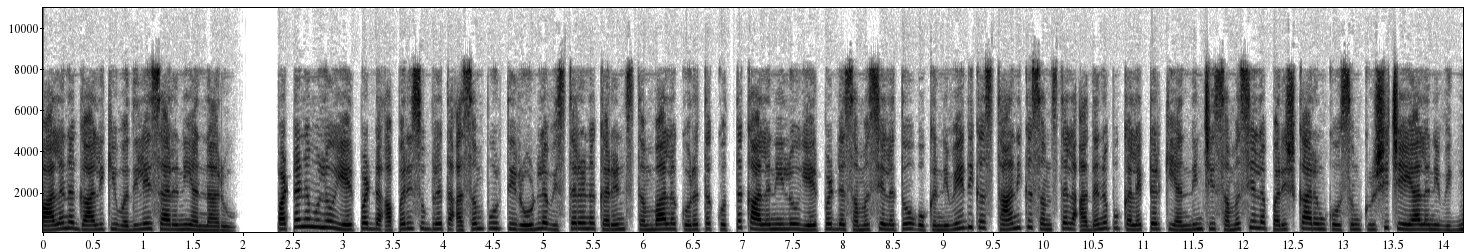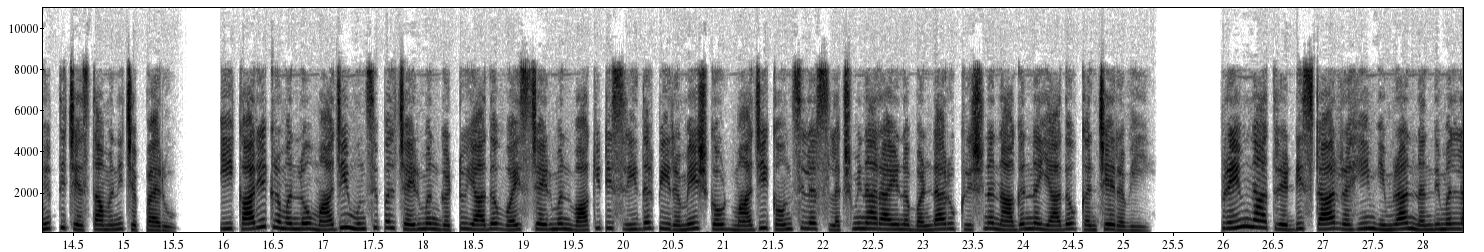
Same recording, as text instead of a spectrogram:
పాలన గాలికి వదిలేశారని అన్నారు. పట్టణములో ఏర్పడ్డ అపరిశుభ్రత అసంపూర్తి రోడ్ల విస్తరణ కరెంట్ స్తంభాల కొరత కొత్త కాలనీలో ఏర్పడ్డ సమస్యలతో ఒక నివేదిక స్థానిక సంస్థల అదనపు కలెక్టర్కి అందించి సమస్యల పరిష్కారం కోసం కృషి చేయాలని విజ్ఞప్తి చేస్తామని చెప్పారు. ఈ కార్యక్రమంలో మాజీ municipal chairman Gattu Yadav vice chairman Vakiti Sridhar P. Ramesh Goud మాజీ councillors Lakshminarayana Bandaru Krishna Naganna Yadav Kanche Ravi. Premnath Reddy star Rahim Imran Nandimalla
